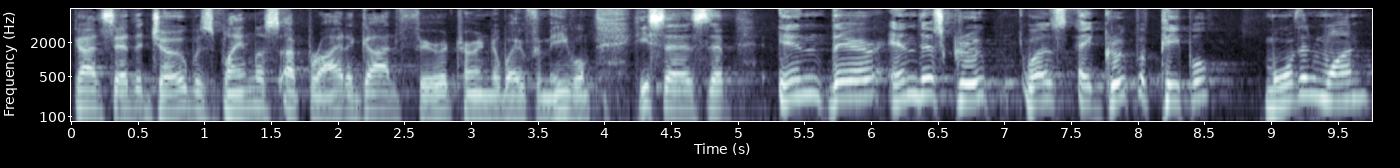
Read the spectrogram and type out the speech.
God said that Job was blameless, upright, a God-fearer, turned away from evil. He says that in there, in this group, was a group of people, more than one.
